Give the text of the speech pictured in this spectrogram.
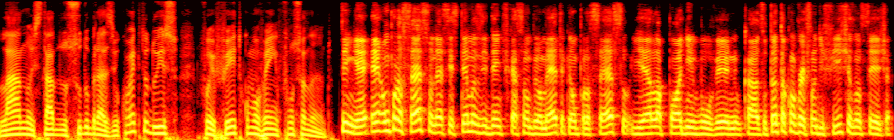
lá no estado do sul do Brasil. Como é que tudo isso foi feito, como vem funcionando? Sim, é, é, um processo, né? Sistemas de identificação biométrica é um processo e ela pode envolver, no caso, tanto a conversão de fichas, ou seja,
